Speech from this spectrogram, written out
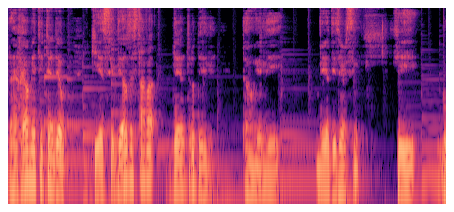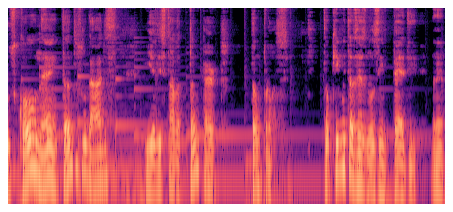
né, realmente entendeu que esse Deus estava dentro dele. Então ele veio a dizer assim: que buscou né, em tantos lugares e ele estava tão perto, tão próximo. Então, o que muitas vezes nos impede né,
